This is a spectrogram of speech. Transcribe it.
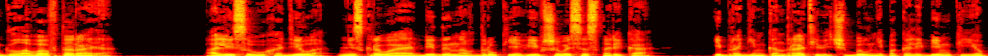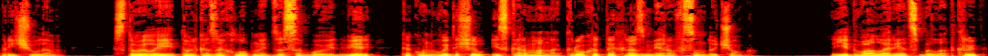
Глава вторая. Алиса уходила, не скрывая обиды на вдруг явившегося старика. Ибрагим Кондратьевич был непоколебим к ее причудам. Стоило ей только захлопнуть за собой дверь, как он вытащил из кармана крохотных размеров сундучок. Едва ларец был открыт,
